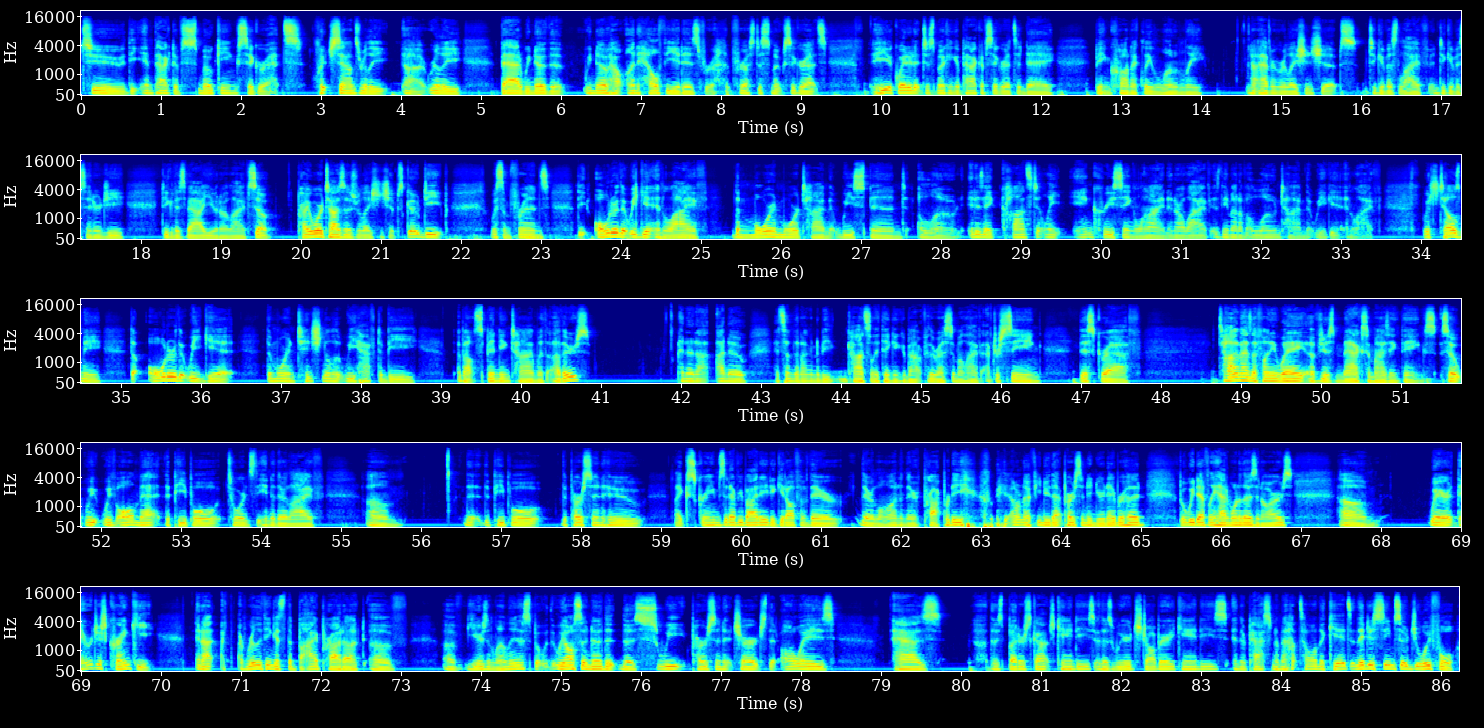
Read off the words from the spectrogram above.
to the impact of smoking cigarettes, which sounds really, uh, really bad. We know that we know how unhealthy it is for for us to smoke cigarettes. He equated it to smoking a pack of cigarettes a day, being chronically lonely, not having relationships to give us life and to give us energy, to give us value in our life. So prioritize those relationships. Go deep with some friends. The older that we get in life, the more and more time that we spend alone. It is a constantly increasing line in our life is the amount of alone time that we get in life, which tells me the older that we get, the more intentional that we have to be about spending time with others. And I, I know it's something I'm going to be constantly thinking about for the rest of my life after seeing this graph time has a funny way of just maximizing things. So we we've all met the people towards the end of their life um, the the people, the person who like screams at everybody to get off of their their lawn and their property. I don't know if you knew that person in your neighborhood, but we definitely had one of those in ours, um, where they were just cranky, and I I really think it's the byproduct of of years in loneliness. But we also know that the sweet person at church that always has those butterscotch candies or those weird strawberry candies, and they're passing them out to all the kids, and they just seem so joyful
